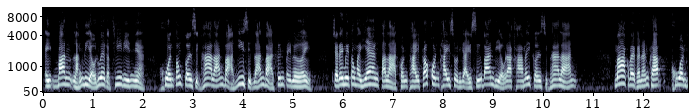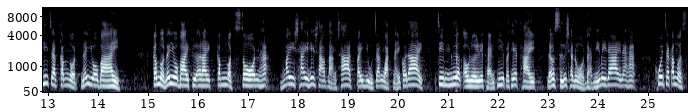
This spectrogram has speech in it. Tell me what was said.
ไอ้บ้านหลังเดี่ยวด้วยกับที่ดินเนี่ยควรต้องเกิน 15 ล้านบาท 20 ล้านบาทขึ้นไปเลย จะได้ไม่ต้องมาแย่งตลาดคนไทย เพราะคนไทยส่วนใหญ่ซื้อบ้านเดี่ยวราคาไม่เกิน 15 ล้าน มากไปกว่านั้นครับ ควรที่จะกำหนดนโยบาย กำหนดนโยบายคืออะไรกำหนดโซนฮะไม่ใช่ให้ชาวต่างชาติไปอยู่จังหวัดไหนก็ได้ จิ้มเลือกเอาเลยในแผนที่ประเทศไทย แล้วซื้อโฉนดแบบนี้ไม่ได้นะฮะควรจะกำหนดโซ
